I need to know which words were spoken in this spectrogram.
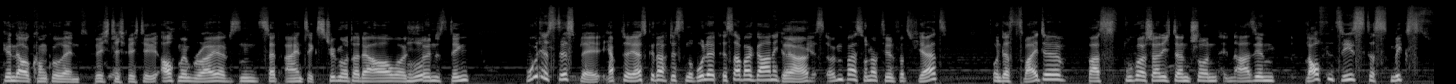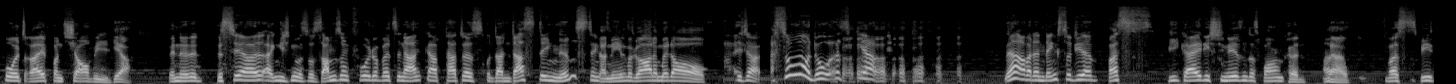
Genau, Konkurrent. Richtig, richtig. Auch mit dem Ryerson Z1 Extreme unter der Haube. Mhm. Schönes Ding. Gutes Display. Ich habe zuerst gedacht, das ist ein Roulette, ist aber gar nicht. Ja. Hier ist irgendwas, 144 Hertz. Und das zweite, was du wahrscheinlich dann schon in Asien laufend siehst, das Mix Fold 3 von Xiaomi. Ja. Wenn du bisher eigentlich nur so Samsung Foldables in der Hand gehabt hattest und dann das Ding nimmst, denkst Da du nehmen wir gerade mit auf. Alter, ach so, du, ist, ja. ja, aber dann denkst du dir, was, wie geil die Chinesen das bauen können. Ja. Was, wie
